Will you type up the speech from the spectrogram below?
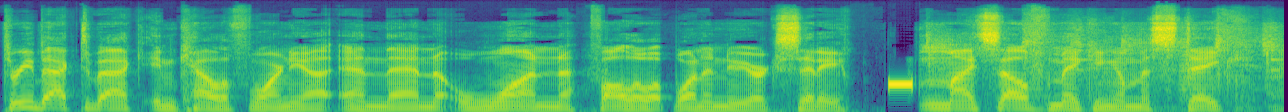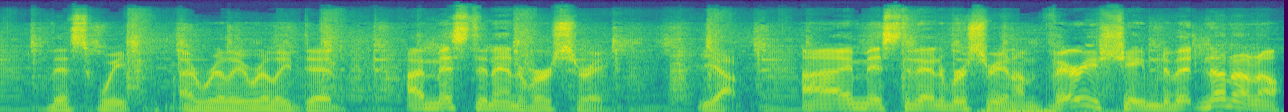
Three back to back in California, and then one follow up one in New York City myself making a mistake this week. I really, really did. I missed an anniversary. Yeah, I missed an anniversary and I'm very ashamed of it. No, no, no.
